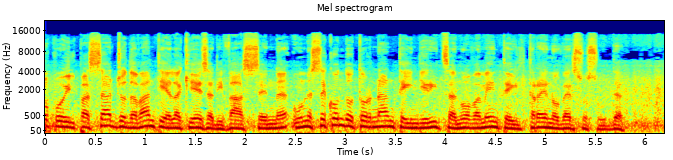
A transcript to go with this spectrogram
Dopo il passaggio davanti alla chiesa di Vassen, un secondo tornante indirizza nuovamente il treno verso sud.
